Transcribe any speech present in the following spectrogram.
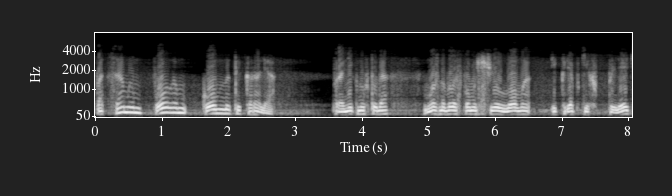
под самым полом комнаты короля. Проникнув туда, можно было с помощью лома и крепких плеч,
